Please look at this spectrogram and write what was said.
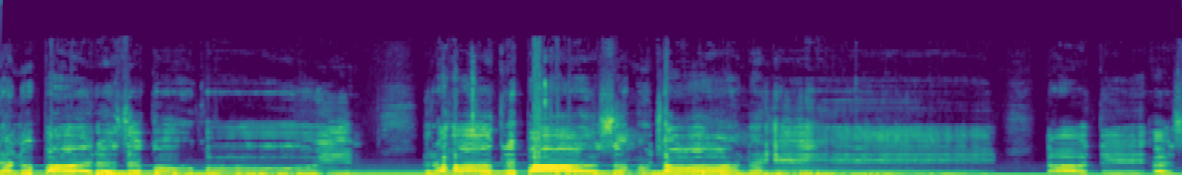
धनु पारस को खो रहा कृपा समझा नहीं। ताते अस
